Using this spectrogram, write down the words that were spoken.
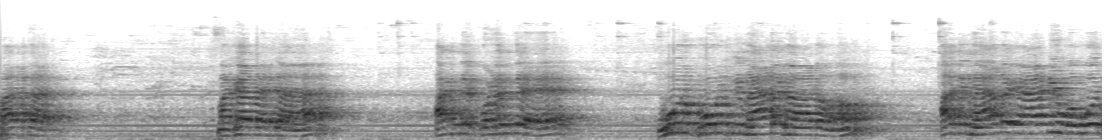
பார்த்தா மகாராஜா அந்த குழந்தை ஊருக்கு ஊருக்கு நாடகம் ஆடும். அது நாடகம் ஆடி ஒவ்வொரு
